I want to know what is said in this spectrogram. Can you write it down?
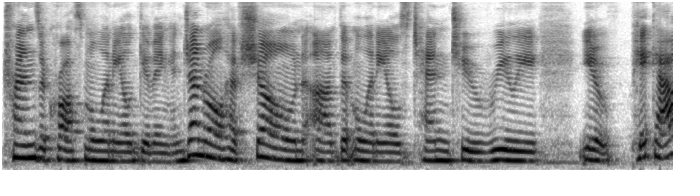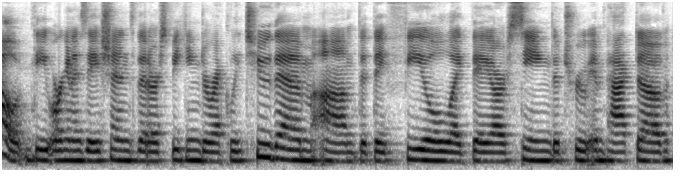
trends across millennial giving in general have shown uh, that millennials tend to really you know pick out the organizations that are speaking directly to them um, that they feel like they are seeing the true impact of.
